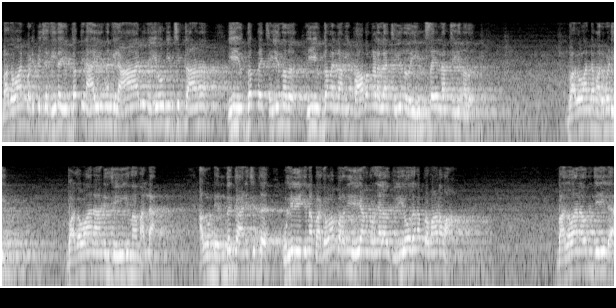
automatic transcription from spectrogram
ഭഗവാൻ പഠിപ്പിച്ച ഗീത യുദ്ധത്തിനായിരുന്നെങ്കിൽ ആര് നിയോഗിച്ചിട്ടാണ് ഈ യുദ്ധത്തെ ചെയ്യുന്നത് ഈ യുദ്ധമെല്ലാം ഈ പാപങ്ങളെല്ലാം ചെയ്യുന്നത് ഈ ഹിംസയെല്ലാം ചെയ്യുന്നത്. ഭഗവാന്റെ മറുപടി ഭഗവാനാണ് ഇത് ചെയ്യിക്കുന്നതെന്നല്ല അതുകൊണ്ട് എന്തും കാണിച്ചിട്ട് ഉള്ളിലിരിക്കുന്ന ഭഗവാൻ പറഞ്ഞു ചെയ്യുകയാണെന്ന് പറഞ്ഞാൽ അത് ദുര്യോധന പ്രമാണമാണ് ഭഗവാൻ അതൊന്നും ചെയ്യില്ല.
